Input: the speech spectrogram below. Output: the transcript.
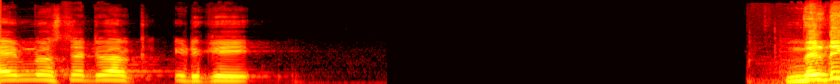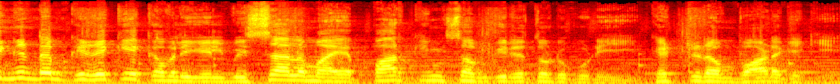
M news network Idukki. Nedumkandam കിഴക്കേ കവലയിൽ വിശാലമായ പാർക്കിംഗ് സൗകര്യത്തോടുകൂടി കെട്ടിടം വാടകയ്ക്ക്.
